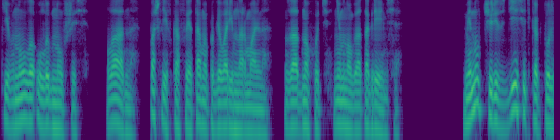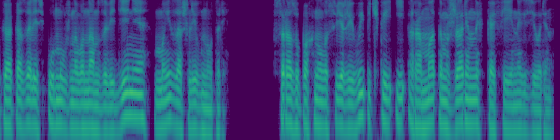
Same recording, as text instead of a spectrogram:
кивнула, улыбнувшись. Ладно, пошли в кафе, там и поговорим нормально. Заодно хоть немного отогреемся. Минут через десять, как только оказались у нужного нам заведения, мы зашли внутрь. Сразу пахнуло свежей выпечкой и ароматом жареных кофейных зерен.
